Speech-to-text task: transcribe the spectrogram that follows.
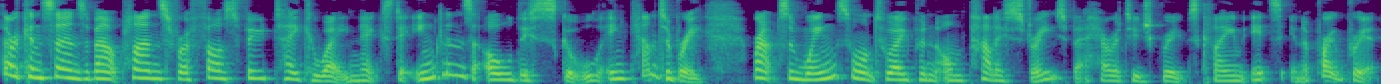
There are concerns about plans for a fast food takeaway next to England's oldest school in Canterbury. Wraps and Wings want to open on Palace Street, but heritage groups claim it's inappropriate.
